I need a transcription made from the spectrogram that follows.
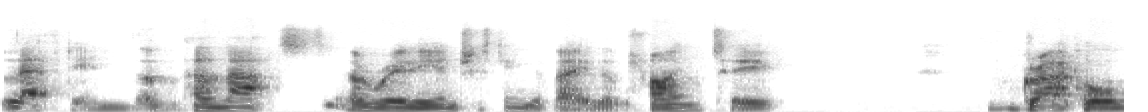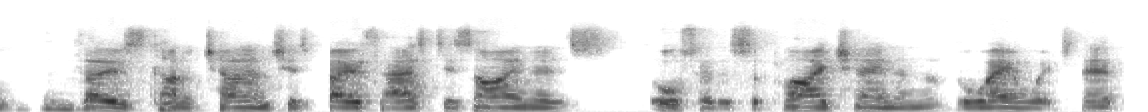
left in them. And that's a really interesting debate that we're trying to grapple those kind of challenges both as designers also the supply chain and the way in which they're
